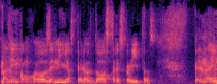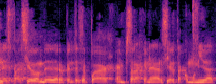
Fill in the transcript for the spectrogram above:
más bien con juegos de niños, pero dos, tres jueguitos, pero no hay un espacio donde de repente se pueda empezar a generar cierta comunidad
